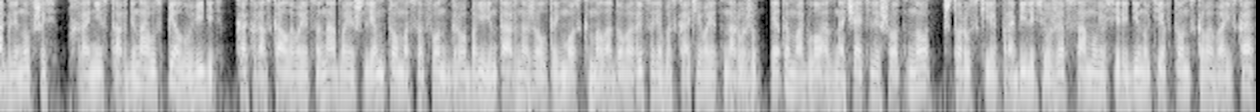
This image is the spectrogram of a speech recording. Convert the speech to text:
Оглянувшись, хронист ордена успел увидеть как раскалывается надвое шлем Томаса фон Гроба и янтарно-желтый мозг молодого рыцаря выскакивает наружу. Это могло означать лишь одно, что русские пробились уже в самую середину тевтонского войска,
